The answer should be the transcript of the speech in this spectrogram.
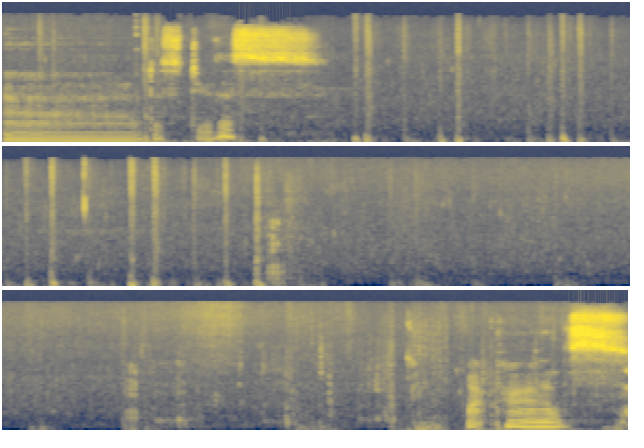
Uh, just do this. Drop pods.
